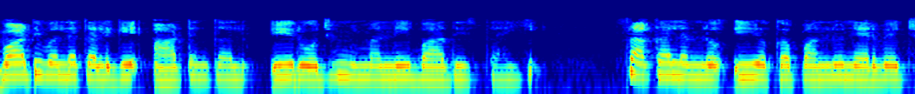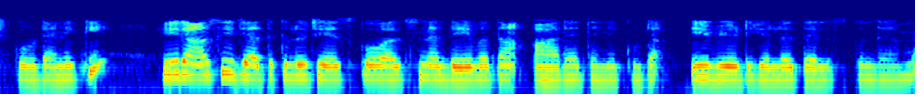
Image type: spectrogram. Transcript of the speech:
వాటి వల్ల కలిగే ఆటంకాలు ఈ రోజు మిమ్మల్ని బాధిస్తాయి. సకాలంలో ఈ యొక్క పనులు నెరవేర్చుకోవడానికి ఈ రాశి జాతకులు చేసుకోవాల్సిన దేవత ఆరాధన కూడా ఈ వీడియోలో తెలుసుకుందాము.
